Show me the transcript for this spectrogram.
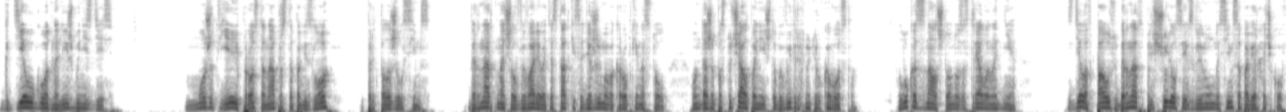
где угодно, лишь бы не здесь. «Может, ей просто-напросто повезло?» – предположил Симс. Бернард начал вываливать остатки содержимого коробки на стол. Он даже постучал по ней, чтобы вытряхнуть руководство. Лукас знал, что оно застряло на дне. Сделав паузу, Бернард прищурился и взглянул на Симса поверх очков.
